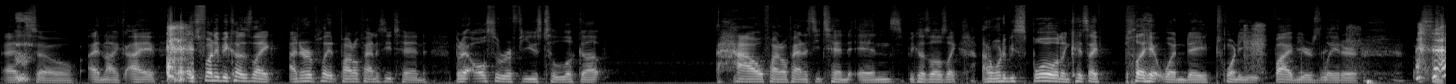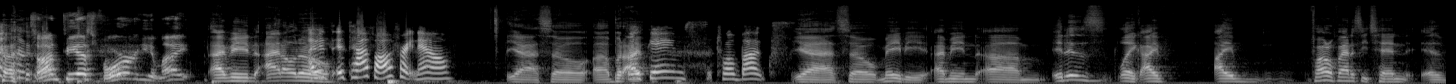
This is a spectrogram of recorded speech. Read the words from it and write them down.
And so, and like I, it's funny because like I never played Final Fantasy X, but I also refused to look up how Final Fantasy X ends because I was like, I don't want to be spoiled in case I play it one day, twenty five years later. It's on PS4. You might. I mean, I don't know. And it's, it's half off right now yeah, so, uh, but both I, games 12 bucks Yeah, so maybe. I mean, um, it is like I've I Final Fantasy X of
